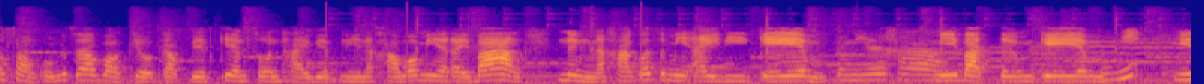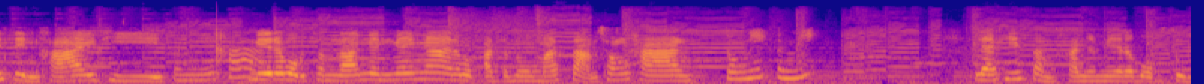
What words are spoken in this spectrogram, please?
ราสองคนก็จะบอกเกี่ยวกับเว็บเกมโซนไทยเว็บนี้นะคะ ว่ามีอะไรบ้างหนึ่งนะคะก็จะมี ID เกม ตรงนี้เลยค่ะ มีบัตรเติมเกม ตรงนี้ มีสินค้า IP ตรงนี้ค่ะ มีระบบชำระเงินง่ายๆ ระบบอัตโนมัติ 3 ช่องทาง ตรงนี้ ตรงนี้ และที่สำคัญยังมีระบบสุ่ม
